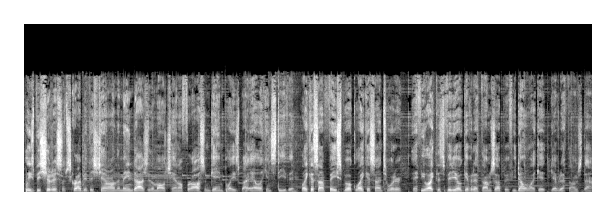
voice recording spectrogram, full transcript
Please be sure to subscribe to this channel and the main Dodge of Them All channel for awesome gameplays by Alec and Steven. Like us on Facebook, like us on Twitter, if you like this video, give it a thumbs up. If you don't like it, give it a thumbs down.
